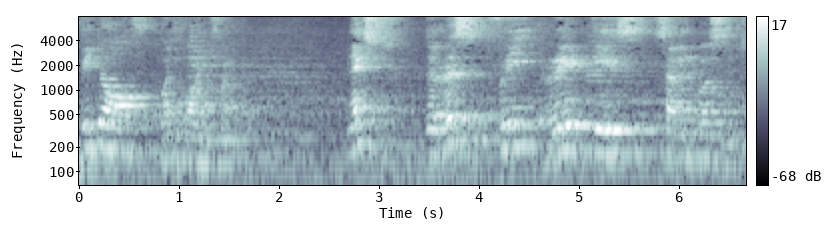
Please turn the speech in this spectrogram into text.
beta of 1.5. Next, the risk-free rate is 7%.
